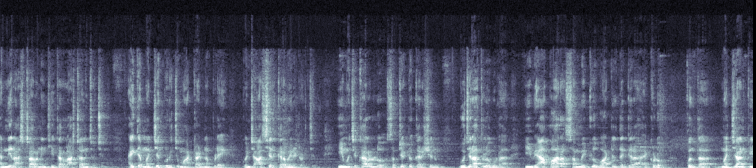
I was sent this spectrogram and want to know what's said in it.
అన్ని రాష్ట్రాల నుంచి ఇతర రాష్ట్రాల నుంచి వచ్చింది. అయితే మద్యం గురించి మాట్లాడినప్పుడే కొంచెం ఆశ్చర్యకరమైనటువంటి ఈ మధ్యకాలంలో సబ్జెక్టు కరెక్షన్ గుజరాత్లో కూడా ఈ వ్యాపార సమ్మిట్లు వాటి దగ్గర ఎక్కడో కొంత మద్యానికి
